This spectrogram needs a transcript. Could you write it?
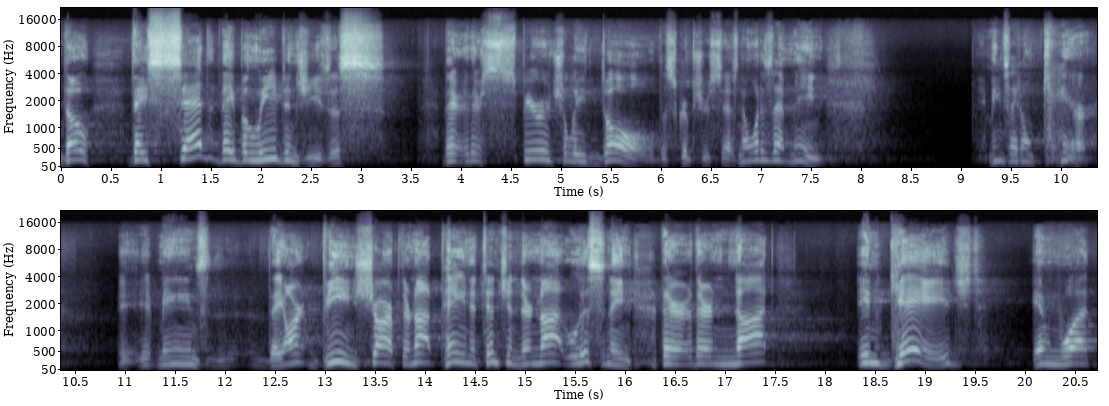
Though they said they believed in Jesus, they're, they're spiritually dull, the scripture says. Now, what does that mean? It means they don't care. It means they aren't being sharp. They're not paying attention. They're not listening. They're, they're not engaged in what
